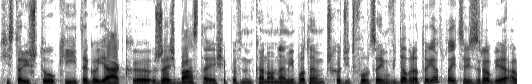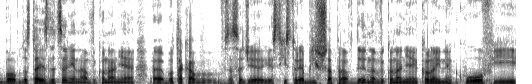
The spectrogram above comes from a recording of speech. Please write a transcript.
historii sztuki i tego, jak rzeźba staje się pewnym kanonem i potem przychodzi twórca i mówi, dobra, to ja tutaj coś zrobię, albo dostaję zlecenie na wykonanie, bo taka w zasadzie jest historia bliższa prawdy, na wykonanie kolejnych głów i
